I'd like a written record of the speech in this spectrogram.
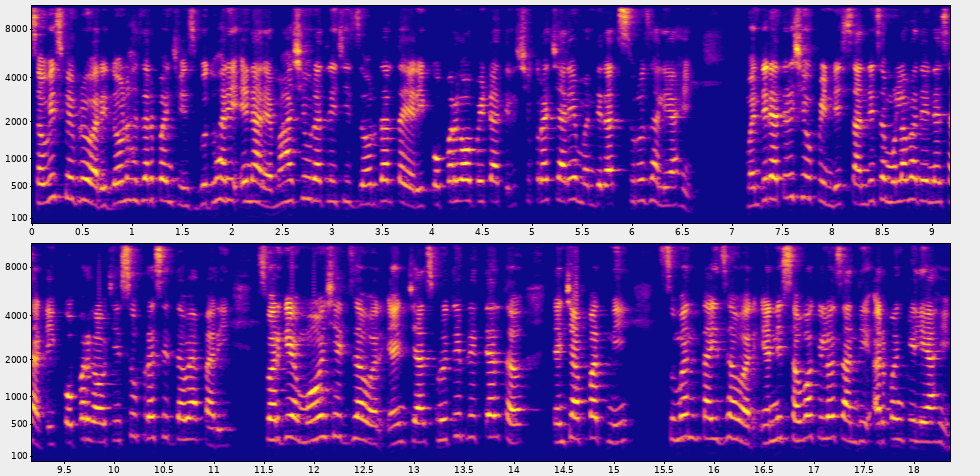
सव्वीस फेब्रुवारी दोन हजार पंचवीस बुधवारी येणाऱ्या महाशिवरात्रीची जोरदार तयारी कोपरगाव बेटातील शुक्राचार्य मंदिरात सुरू झाली आहे. मंदिरातील शिवपिंडीत चांदीचा मुलामा देण्यासाठी कोपरगावचे सुप्रसिद्ध व्यापारी स्वर्गीय मोहन शेठ झवर यांच्या स्मृतीप्रित्यर्थ त्यांच्या पत्नी सुमनताई झवर यांनी सव्वा किलो चांदी अर्पण केली आहे.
